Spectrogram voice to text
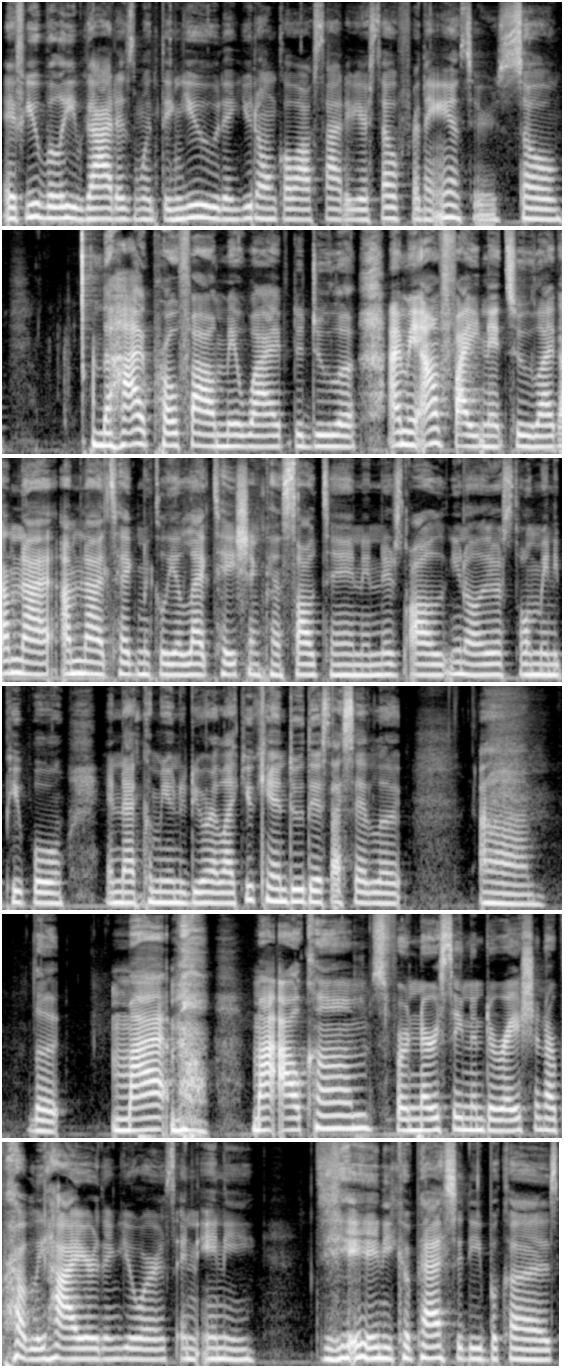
if you believe God is within you, then you don't go outside of yourself for the answers. So the high profile midwife the doula. I mean i'm fighting it too. Like i'm not i'm not technically a lactation consultant and there's all you know there's so many people in that community who are like you can't do this. I said look um look my my outcomes for nursing and duration are probably higher than yours in any any capacity because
